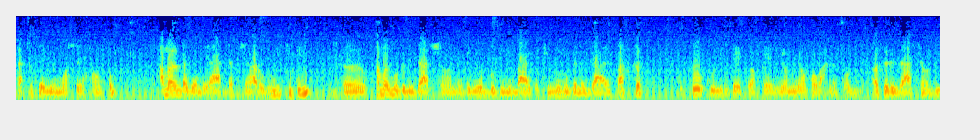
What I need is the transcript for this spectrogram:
takk seeni morceau yu xonk amal ndaje bi yaa def genre mu sitting amal mobilisation ne dañoo bëgg ñu bàyyi ko ci nu mu gën a gaawee parce que kooku li ñu koy toppee ñoom ñoo ko wax ne ko autorisation bi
